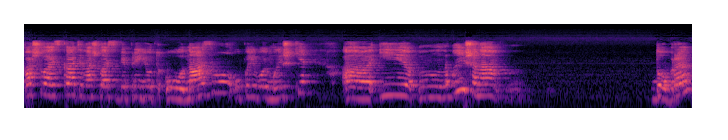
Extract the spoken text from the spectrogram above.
пошла искать и нашла себе приют у Назиму, у полевой мышки. А, и мышь, она добрая.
